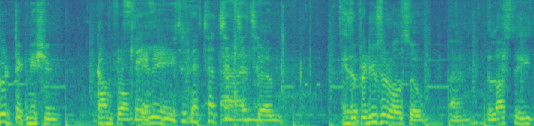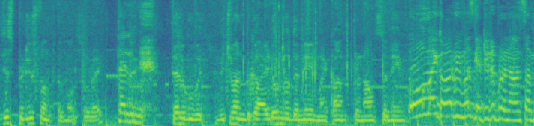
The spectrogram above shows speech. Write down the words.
good technician come from LA अच्छा अच्छा अच्छा and अच्छा um, he's a producer also and the last he just produced one film also right तेलुगु Telugu which, which one because I don't know the name I can't pronounce the name Oh my God, we must get you to pronounce some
